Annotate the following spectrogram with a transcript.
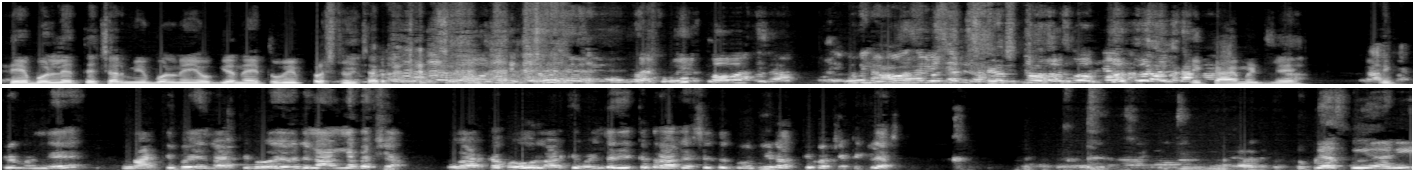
ते बोलले त्याच्यावर मी बोलणे योग्य नाही. तुम्ही प्रश्न विचारा. ते काय म्हटले? राज ठाकरे म्हणले लाडकी बहीण लाडकी भाऊ योजना आणण्यापेक्षा लाडका भाऊ लाडकी बहीण जर एकत्र आले असते तर दोन्ही राजकीय पक्ष टिकले असते. सुप्रिया सुळे आणि.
